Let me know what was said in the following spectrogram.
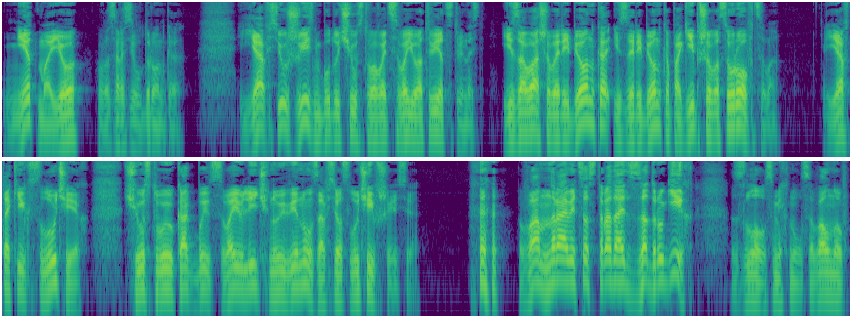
Нет, мое, возразил Дронга. Я всю жизнь буду чувствовать свою ответственность и за вашего ребенка, и за ребенка погибшего Суровцева. Я в таких случаях чувствую как бы свою личную вину за все случившееся. Вам нравится страдать за других, Зло усмехнулся Волнов.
